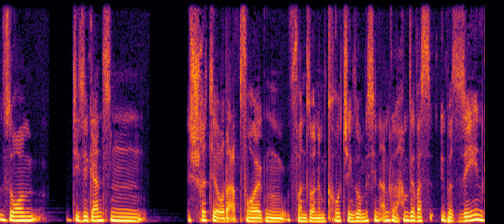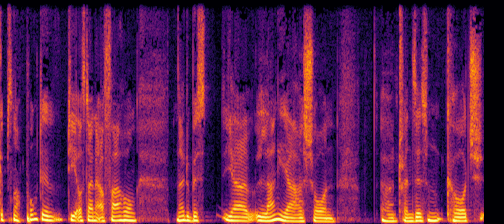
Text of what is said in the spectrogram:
so diese ganzen Schritte oder Abfolgen von so einem Coaching so ein bisschen angeschaut? Haben wir was übersehen? Gibt es noch Punkte, die aus deiner Erfahrung, ne, du bist ja lange Jahre schon äh, Transition Coach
